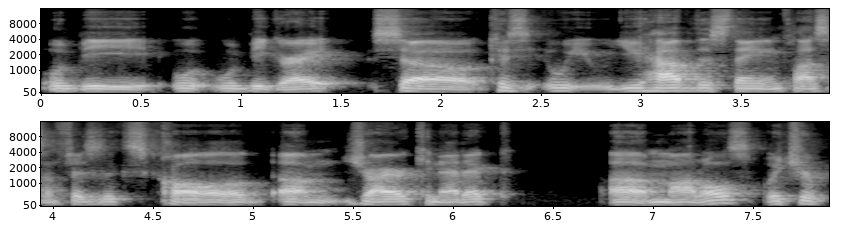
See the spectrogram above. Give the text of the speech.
would be would be great. So because you have this thing in plasma physics called um, gyrokinetic uh, models, which are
